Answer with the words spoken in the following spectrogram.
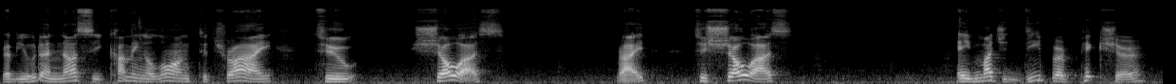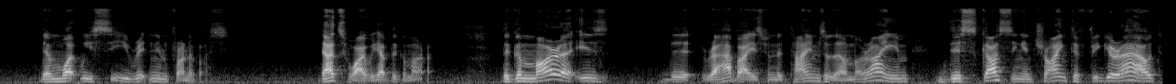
Rabbi Yehuda Nasi coming along to try to show us, right? To show us a much deeper picture than what we see written in front of us. That's why we have the Gemara. The Gemara is the rabbis from the times of the Amoraim discussing and trying to figure out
